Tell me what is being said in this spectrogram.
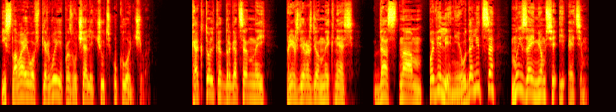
И слова его впервые прозвучали чуть уклончиво. «Как только драгоценный, прежде рожденный князь даст нам повеление удалиться, мы займемся и этим».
